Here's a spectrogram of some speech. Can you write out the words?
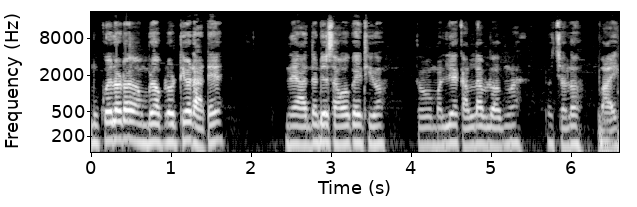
મૂકેલો તો હમણાં અપલોડ થયો રાતે. ને આજનો દિવસ આવો કઈ થયો. તો મળીએ કાલના બ્લોગમાં. તો ચલો બાય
